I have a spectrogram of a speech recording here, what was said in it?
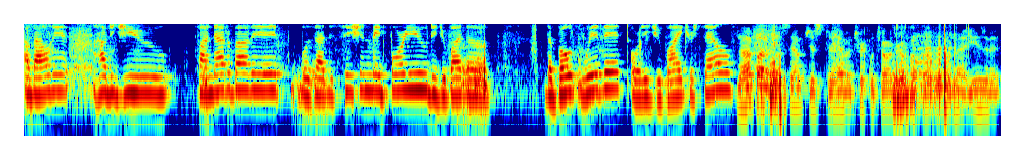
about it? How did you find out about it? Was that decision made for you? Did you buy the the boat with it, or did you buy it yourself? No, I bought it myself just to have a trickle charger on my boat. I'm not using it.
